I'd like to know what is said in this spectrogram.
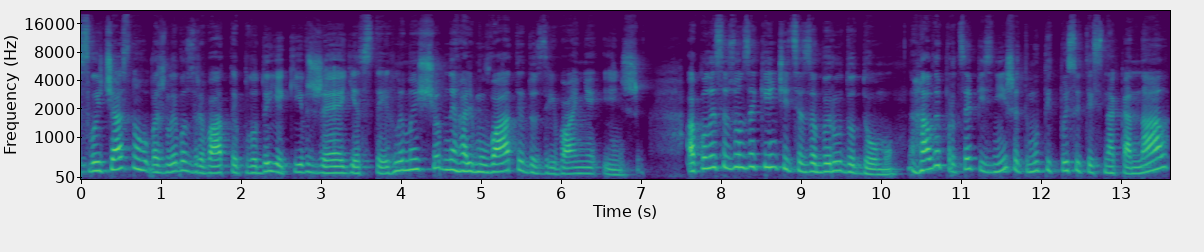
Своєчасно важливо зривати плоди, які вже є стиглими, щоб не гальмувати дозрівання інших. А коли сезон закінчиться, заберу додому. Але про це пізніше, тому підписуйтесь на канал,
